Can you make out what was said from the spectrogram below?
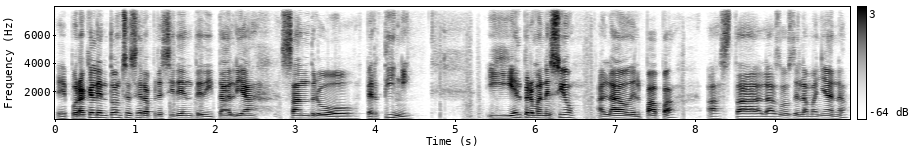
Eh, por aquel entonces era presidente de Italia Sandro Pertini y él permaneció al lado del Papa hasta las 2 de la mañana.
